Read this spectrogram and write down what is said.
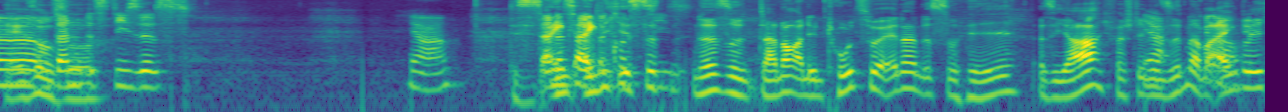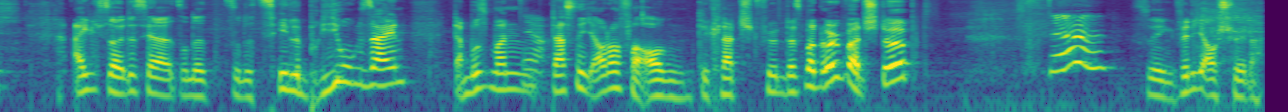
Äh, Ja, und dann so. ist dieses. Ja. Das ist eigentlich, ist halt eigentlich ist das, ne, so da noch an den Tod zu erinnern, ist so, hä? Also ja, ich verstehe Ja, den Sinn, aber genau. eigentlich, eigentlich sollte es ja so eine, so eine Zelebrierung sein. Da muss man Ja. das nicht auch noch vor Augen geklatscht führen, dass man irgendwann stirbt. Ja. Deswegen finde ich auch schöner.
